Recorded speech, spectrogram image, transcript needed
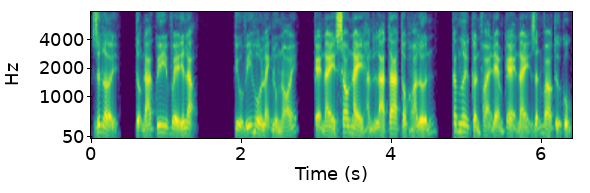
Dứt lời, tượng đá quy về yên lặng. Cựu vĩ hồ lạnh lùng nói, kẻ này sau này hẳn là ta tộc hòa lớn, các ngươi cần phải đem kẻ này dẫn vào tử cục.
